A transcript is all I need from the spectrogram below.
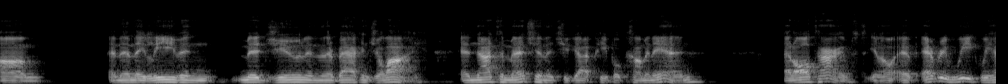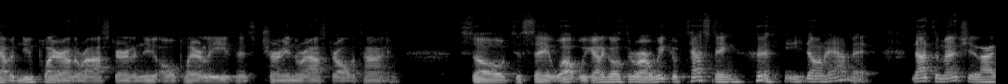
Um, and then they leave in mid-june and then they're back in july. And not to mention that you got people coming in at all times you know every week we have a new player on the roster and a new old player leaves and it's churning the roster all the time so to say, well, we got to go through our week of testing, you don't have it. Not to mention, I,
